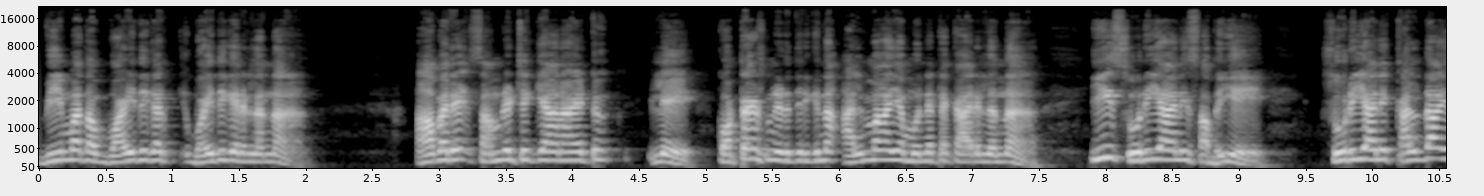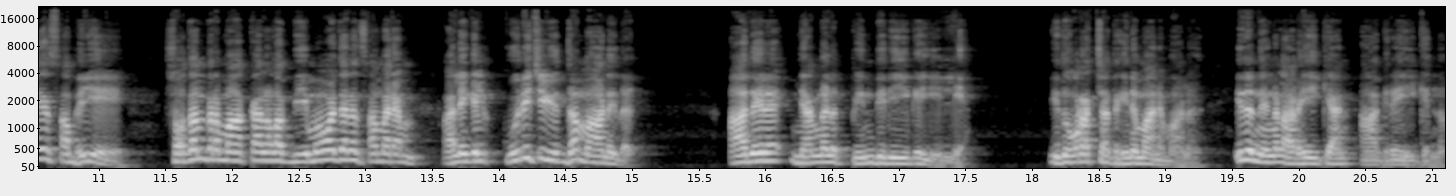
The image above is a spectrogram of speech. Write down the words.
വിമത വൈദികർ വൈദികരിൽ നിന്ന് അവരെ സംരക്ഷിക്കാനായിട്ട് ഇല്ലേ കൊട്ടേഷൻ എടുത്തിരിക്കുന്ന അൽമായ മുന്നേറ്റക്കാരിൽ നിന്ന് ഈ സുറിയാനി സഭയെ സുറിയാനി കൽദായ സഭയെ സ്വതന്ത്രമാക്കാനുള്ള വിമോചന സമരം അല്ലെങ്കിൽ കുരിശു യുദ്ധമാണിത്. അതിൽ ഞങ്ങൾ പിന്തിരിയുകയില്ല. ഇത് ഉറച്ച തീരുമാനമാണ്. ഇത് നിങ്ങൾ അറിയിക്കാൻ ആഗ്രഹിക്കുന്നു.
